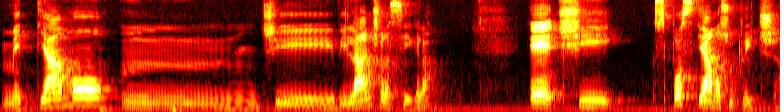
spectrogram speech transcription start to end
mettiamo, mm, ci, vi lancio la sigla e ci spostiamo su Twitch.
